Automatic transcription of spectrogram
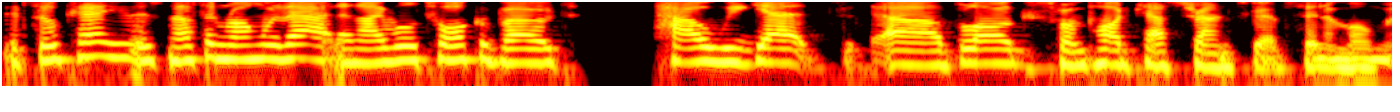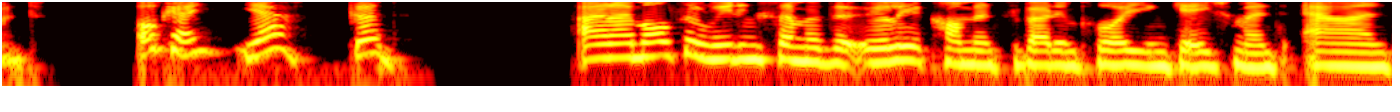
It's okay. There's nothing wrong with that. And I will talk about how we get uh, blogs from podcast transcripts in a moment. Okay, yeah, Good. And I'm also reading some of the earlier comments about employee engagement, and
